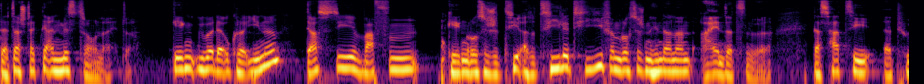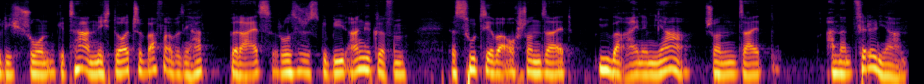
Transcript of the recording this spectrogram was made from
da, da steckt ja ein Misstrauen dahinter gegenüber der Ukraine, dass sie Waffen gegen russische Ziele, also Ziele tief im russischen Hinterland einsetzen würde. Das hat sie natürlich schon getan. Nicht deutsche Waffen, aber sie hat bereits russisches Gebiet angegriffen. Das tut sie aber auch schon seit über einem Jahr, schon seit anderen Vierteljahren.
